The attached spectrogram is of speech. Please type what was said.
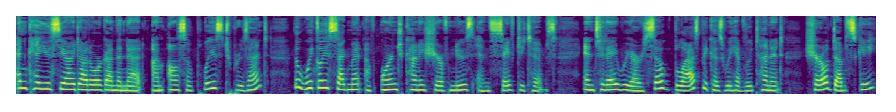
and KUCI.org on the net. I'm also pleased to present the weekly segment of Orange County Sheriff News and Safety Tips. And today we are so blessed because we have Lieutenant Sheryl Dubsky,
